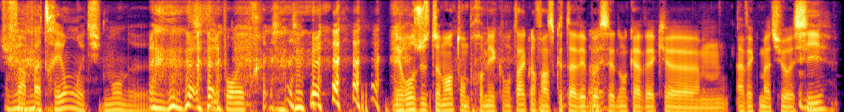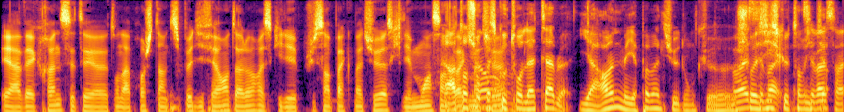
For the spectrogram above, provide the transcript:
Tu fais un Patreon et tu demandes euh, tu dis pour mes Rose, justement, ton premier contact, enfin, ce que tu avais bossé donc avec, euh, avec Mathieu aussi, et avec Run, c'était euh, ton approche était un petit peu différente alors? Est-ce qu'il est plus sympa que Mathieu? Est-ce qu'il est moins sympa Alors attention que parce Mathieu? qu'autour de la table, il y a Ron, mais il n'y a pas Mathieu. Donc euh, Ouais, choisis ce que tu as envie de dire. vrai.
